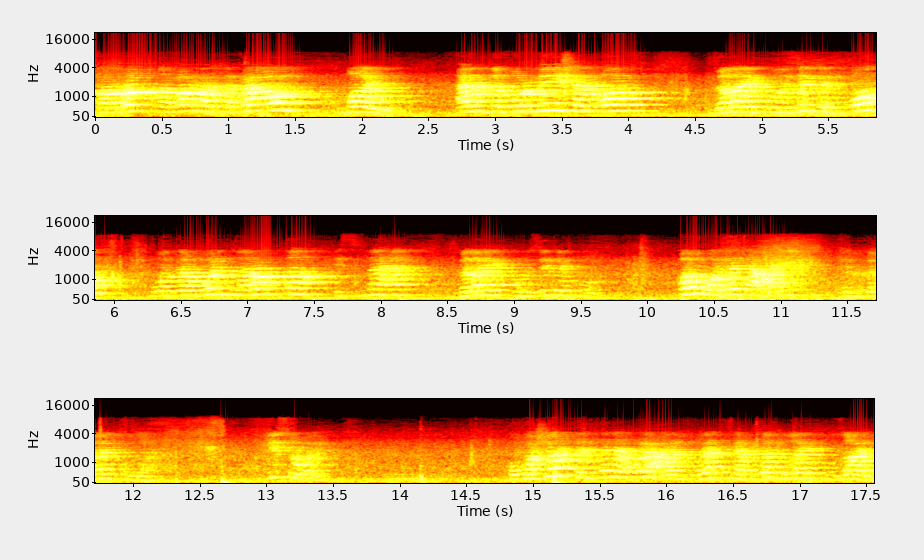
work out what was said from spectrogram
خرجنا بره التفاعل ميه and formation of glycosidic bond. وكونا رابطه اسمها glycosidic bond. هو ده تعريف ال glycoside في سؤال. هو شرط ان أنا أقول على المركب ده glycoside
